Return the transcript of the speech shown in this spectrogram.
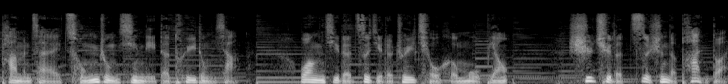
他们在从众心理的推动下，忘记了自己的追求和目标，失去了自身的判断，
